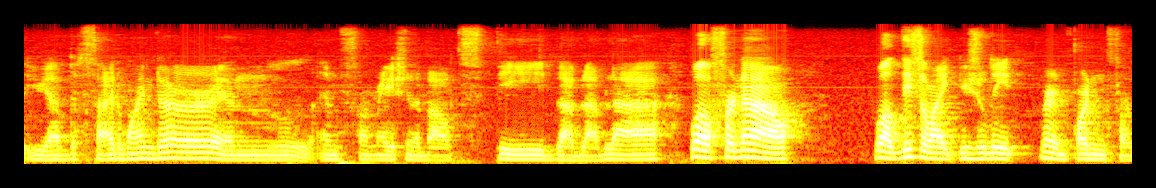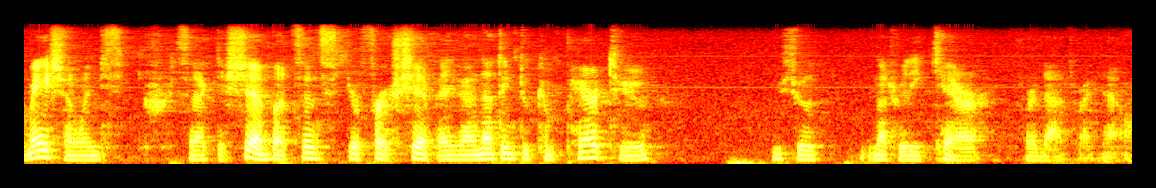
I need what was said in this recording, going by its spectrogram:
you have the Sidewinder and information about speed, blah blah blah. Well, for now, well, these are like usually very important information when you select the ship, but since your first ship and you have nothing to compare to, you should not really care for that right now.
